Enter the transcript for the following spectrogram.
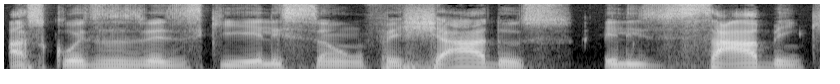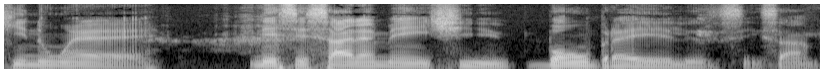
as coisas, às vezes, que eles são fechados, eles sabem que não é necessariamente bom para eles, assim, sabe?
